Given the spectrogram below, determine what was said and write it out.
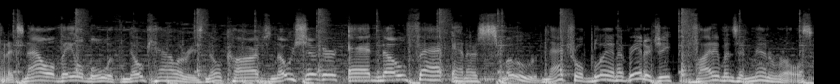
And it's now available with no calories, no carbs, no sugar, and no fat, and a smooth, natural blend of energy, vitamins, and minerals.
